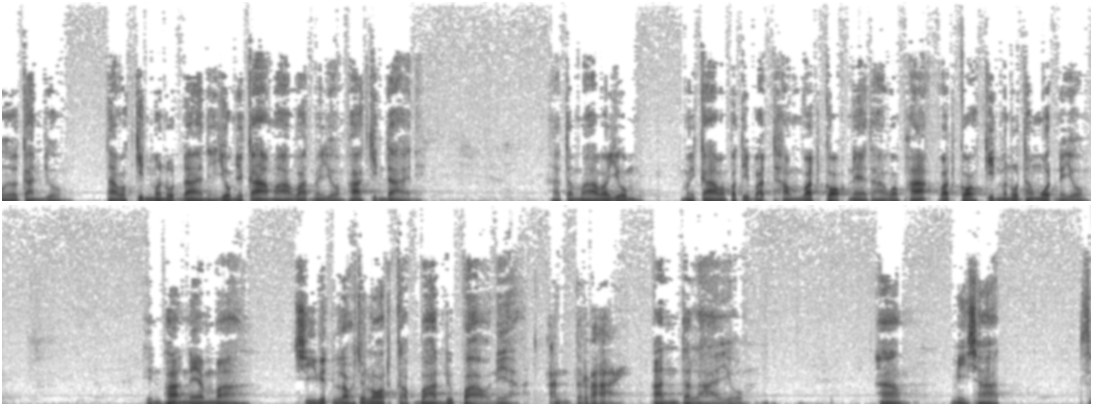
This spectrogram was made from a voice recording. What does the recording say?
มอกันโยมถ้าว่ากินมนุษย์ได้เนี่ยโยมจะกล้ามาวัดไหมโยมพากินได้เนี่ย อาตมาว่าโยมไม่กล้ามาปฏิบัติธรรมวัดเกาะแน่ถ้าหากว่าพระวัดเกาะกินมนุษย์ทั้งหมดเนี่ยโยม เห็นพระแนมมาชีวิตเราจะรอดกลับบ้านหรือเปล่าเนี่ย อันตราย อันตรายโยม ห้ามมีชาติเส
